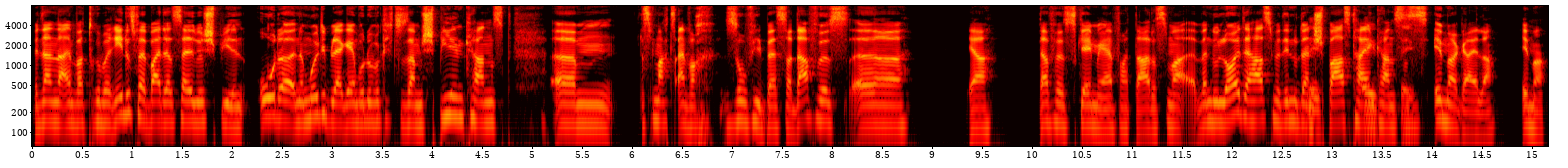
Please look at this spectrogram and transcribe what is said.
miteinander einfach drüber redest, weil beide dasselbe spielen, oder in einem Multiplayer-Game, wo du wirklich zusammen spielen kannst, ähm, das macht's einfach so viel besser. Dafür ist, äh, ja, dafür ist Gaming einfach da. Dass man, wenn du Leute hast, mit denen du deinen Spaß teilen kannst, ist es immer geiler. Immer.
